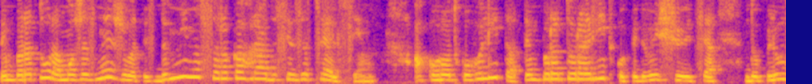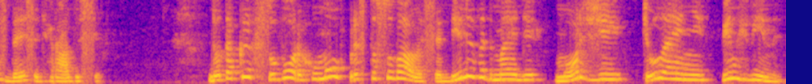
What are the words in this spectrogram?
Температура може знижуватись до мінус 40 градусів за Цельсієм, а короткого літа температура рідко підвищується до плюс 10 градусів. До таких суворих умов пристосувалися білі ведмеді, моржі, тюлені, пінгвіни.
